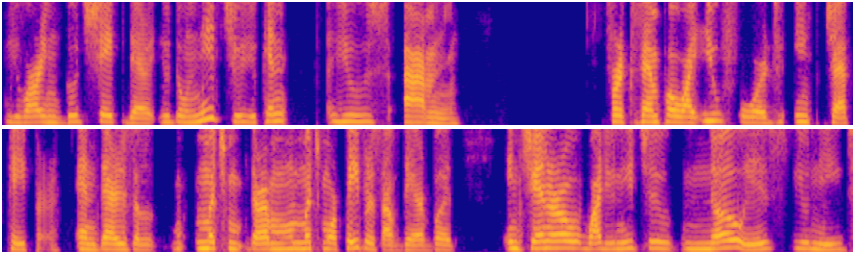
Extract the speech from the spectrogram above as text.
you are in good shape there. You don't need to, you can use um, for example, I Ilford inkjet paper, and there is a much there are much more papers out there. But in general, what you need to know is you need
